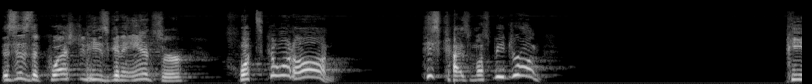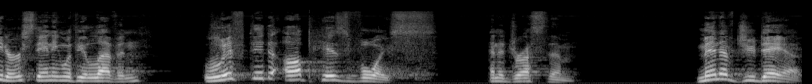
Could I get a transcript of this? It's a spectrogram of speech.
This is the question he's going to answer. What's going on? These guys must be drunk. Peter, standing with the eleven, lifted up his voice and addressed them. Men of Judea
